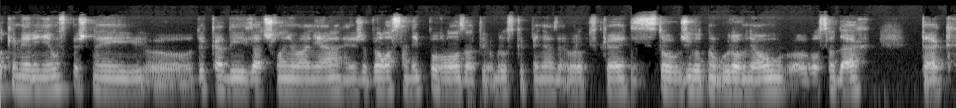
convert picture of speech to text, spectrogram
veľkej miery neúspešnej dekady začlenovania, hej, že veľa sa nepohlo za tie obrovské peniaze európske s tou životnou úrovňou v osadách, tak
